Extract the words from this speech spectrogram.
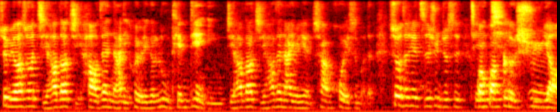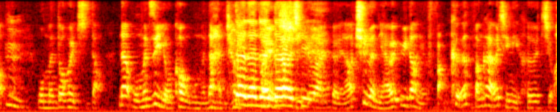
所以，比方说几号到几号在哪里会有一个露天电影，几号到几号在哪里有演唱会什么的，所有这些资讯就是观光客需要的，嗯我们都会知道。那我们自己有空，我们当然就对对对会都要去玩对，然后去了你还会遇到你的房客，房客还会请你喝酒，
